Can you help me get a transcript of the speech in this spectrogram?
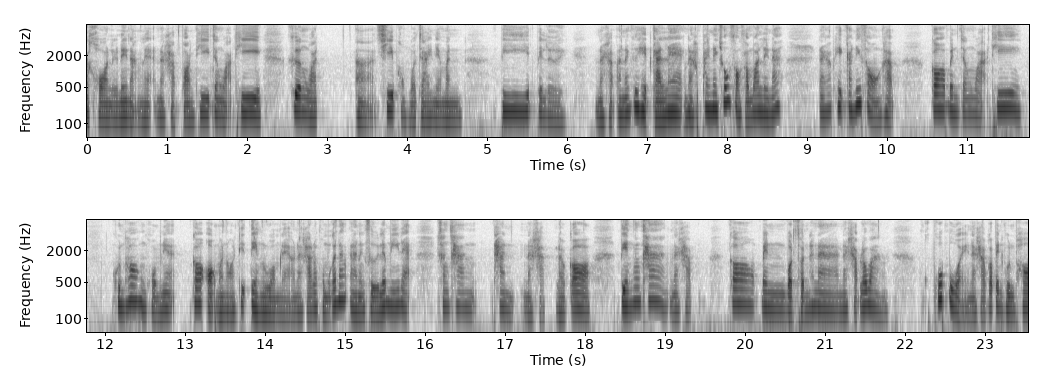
ละครหรือในหนังแหล้วนะครับ ตอนที่จังหวะที่เครื่องวัดชีพของหัวใจเนี่ยมันปี๊ดไปเลยนะครับ อันนั้นคือเหตุการณ์แรกนะครับภายในช่วงสองสาวันเลยนะนะครับ เหตุการณ์ที่ 2 ครับ ก็เป็นจังหวะที่ คุณพ่อของผมเนี่ยก็ออกมานอนที่เตียงรวมแล้วนะครับ แล้วผมก็นั่งอ่านหนังสือเล่มนี้แหละข้างๆท่านนะครับ แล้วก็เตียงข้างๆนะครับ ก็เป็นบทสนทนานะครับ ระหว่างผู้ป่วยนะครับ ก็เป็นคุณพ่อ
